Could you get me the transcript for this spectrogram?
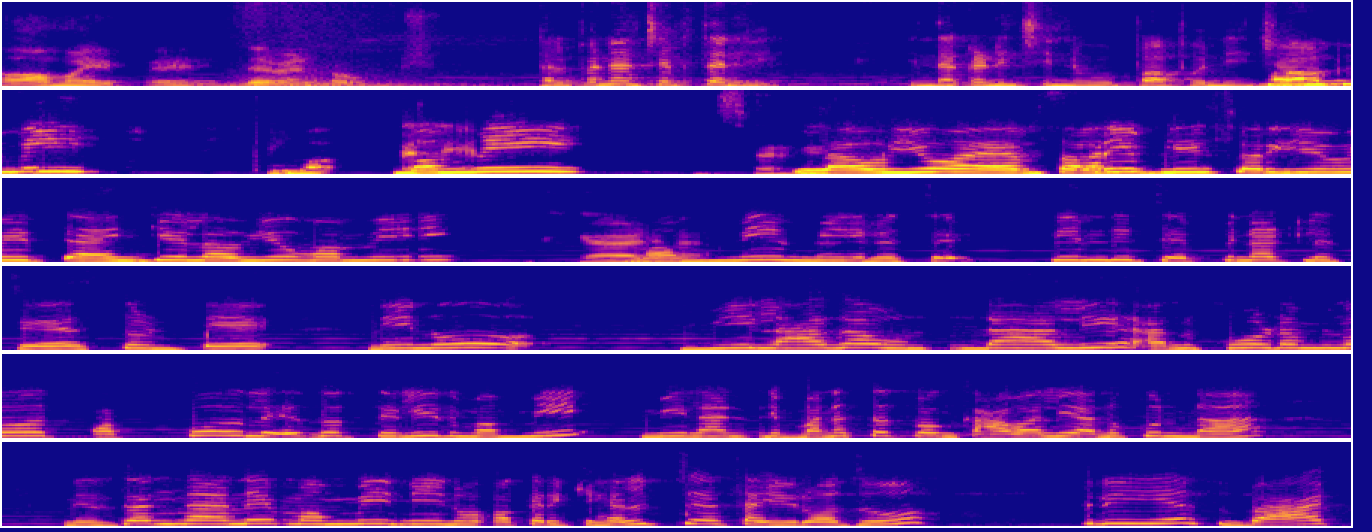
కామ్ అయిపోయి దే వెంట కల్పన చెప్తలే ఇందాక నుంచి నువ్వు పాప నీ job mummy love you I'm sorry please forgive me thank you love you mummy. Mummy మీరు చెప్పింది చెప్పినట్లు చేస్తుంటే నేను మీలాగా ఉండాలి అనుకోవడంలో తప్పో లేదో తెలియదు మమ్మీ. మీలాంటి మనస్తత్వం కావాలి అనుకున్నా నిజంగానే మమ్మీ నేను ఒకరికి హెల్ప్ చేశా ఈ రోజు త్రీ ఇయర్స్ బ్యాక్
